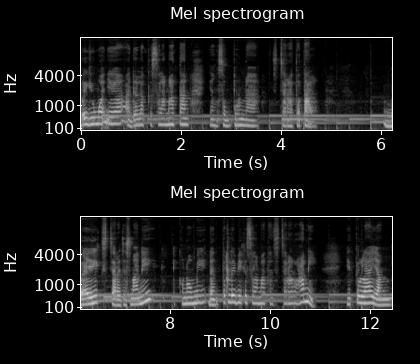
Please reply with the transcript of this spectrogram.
bagi umatnya adalah keselamatan yang sempurna secara total. Baik secara jasmani, ekonomi, dan terlebih keselamatan secara rohani. Itulah yang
